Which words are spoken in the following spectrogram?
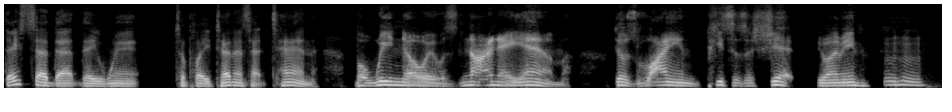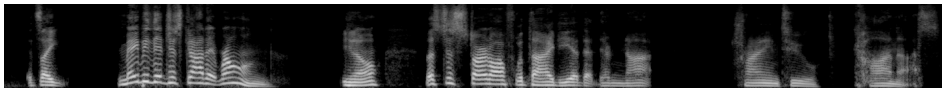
they said that they went to play tennis at 10 but we know it was 9 a.m those lying pieces of shit. You know what i mean? Mm-hmm. it's like maybe they just got it wrong you know? Let's just start off with the idea that they're not trying to con us.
